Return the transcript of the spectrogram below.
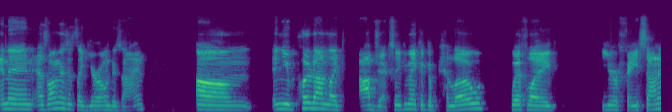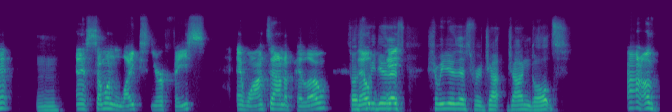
and then as long as it's like your own design, um, and you put it on like objects, so you can make like a pillow with like your face on it, Mhm. and if someone likes your face and wants it on a pillow, So should we do this? Should we do this for jo- John Goltz? I don't know.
